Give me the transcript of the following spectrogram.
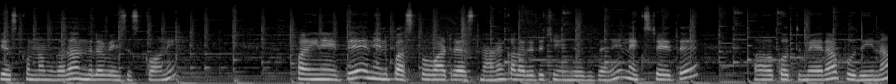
చేసుకున్నాం కదా అందులో వేసేసుకొని పైన అయితే నేను పసుపు వాటర్ వేస్తున్నాను కలర్ అయితే చేంజ్ అవుతుందని. నెక్స్ట్ అయితే కొత్తిమీర పుదీనా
